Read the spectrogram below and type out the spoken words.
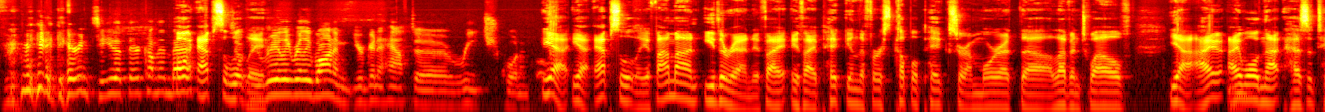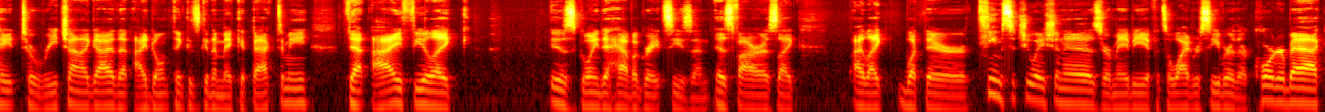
for me to guarantee that they're coming back. Oh, back. So if absolutely. you really, really want him, you're going to have to reach, quote unquote. Yeah, yeah, absolutely. If I'm on either end, if I if I pick in the first couple picks or I'm more at the 11 12, yeah, I I mm-hmm. will not hesitate to reach on a guy that I don't think is going to make it back to me that I feel like is going to have a great season as far as like I like what their team situation is, or maybe if it's a wide receiver, their quarterback,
